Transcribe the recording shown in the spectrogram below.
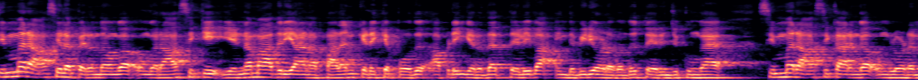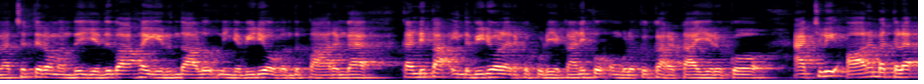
சிம்ம ராசியில் பிறந்தவங்க உங்கள் ராசிக்கு என்ன மாதிரியான பலன் கிடைக்க போகுது அப்படிங்கிறத தெளிவாக இந்த வீடியோவில் வந்து தெரிஞ்சுக்குங்க. சிம்ம ராசிக்காரங்க உங்களோட நட்சத்திரம் வந்து எதுவாக இருந்தாலும் நீங்கள் வீடியோ வந்து பாருங்கள் கண்டிப்பாக இந்த வீடியோவில் இருக்கக்கூடிய கணிப்பு உங்களுக்கு கரெக்டாக இருக்கும். ஆக்சுவலி ஆரம்பத்தில்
